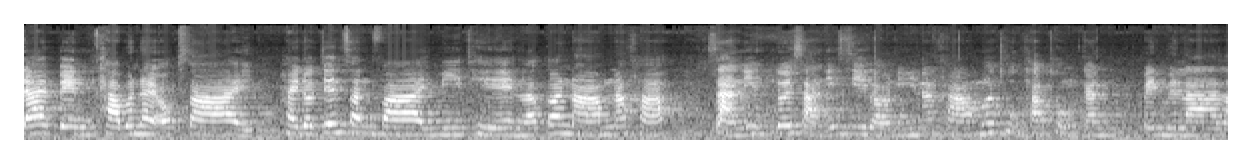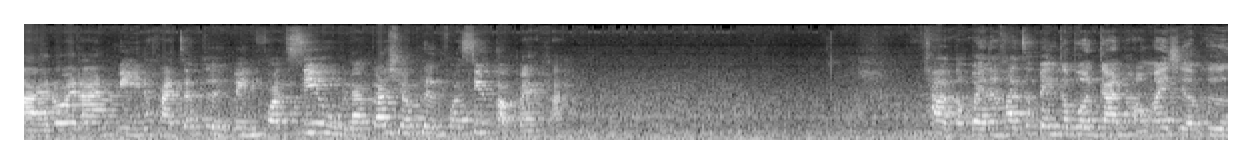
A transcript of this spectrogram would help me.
ได้เป็นคาร์บอนไดออกไซด์ไฮโดรเจนซัลไฟด์มีเทน แล้วก็น้ำนะคะ สารโดยสารอินทรีย์เหล่านี้นะคะ เมื่อถูกทับถมกันเป็นเวลาหลายร้อยล้านปีนะคะ จะเกิดเป็นฟอสซิล แล้วก็เชื้อเพลิงฟอสซิลต่อไปค่ะ ค่ะต่อไปนะคะจะเป็นกระบวนการเผาไหม้เชื้อเพลิง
